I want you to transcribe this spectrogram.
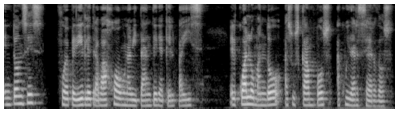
Entonces fue a pedirle trabajo a un habitante de aquel país, el cual lo mandó a sus campos a cuidar cerdos.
